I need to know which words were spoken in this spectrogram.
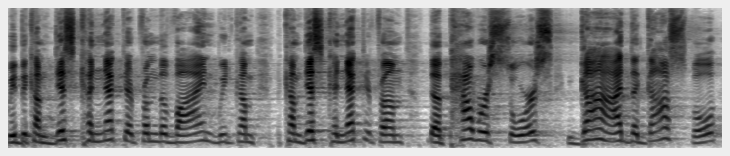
we become disconnected from the vine. We become, become disconnected from the power source, God, the gospel,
